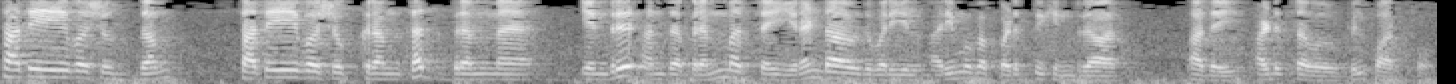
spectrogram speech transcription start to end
ததேவ சுத்தம் ததேவ சுக்ரம் தத் பிரம்ம என்று அந்த பிரம்மத்தை இரண்டாவது வரியில் அறிமுகப்படுத்துகின்றார். அதை அடுத்த வகுப்பில் பார்ப்போம்.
